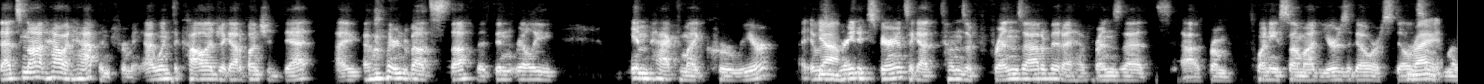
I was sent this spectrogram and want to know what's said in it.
That's not how it happened for me. I went to college, I got a bunch of debt. I, I learned about stuff that didn't really impact my career. It was yeah. a great experience. I got tons of friends out of it. I have friends that uh, from 20 some odd years ago are still right. some of my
